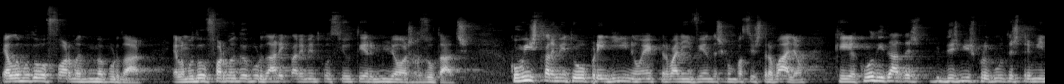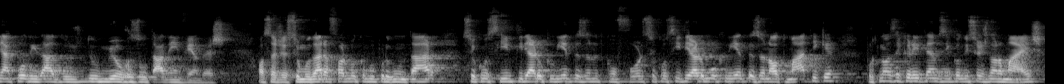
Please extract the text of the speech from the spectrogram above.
Ela mudou a forma de me abordar. Ela mudou a forma de abordar e claramente conseguiu ter melhores resultados. Com isto, claramente, eu aprendi, não é que trabalho em vendas como vocês trabalham, que a qualidade das, das minhas perguntas determina a qualidade do, do meu resultado em vendas. Ou seja, se eu mudar a forma como perguntar, se eu conseguir tirar o cliente da zona de conforto, se eu conseguir tirar o meu cliente da zona automática, porque nós acreditamos em condições normais,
